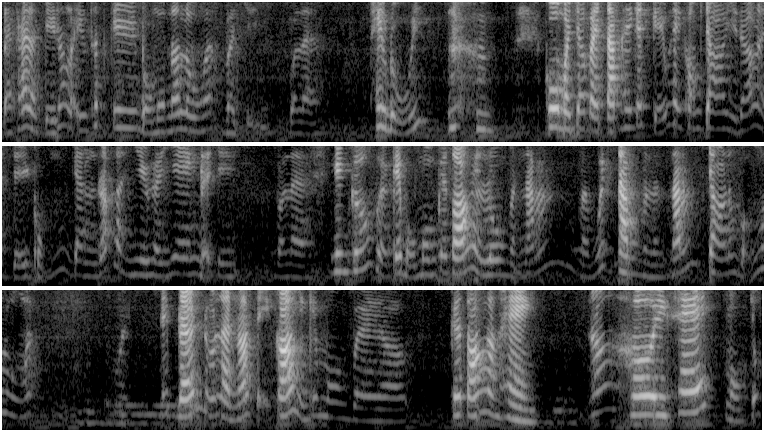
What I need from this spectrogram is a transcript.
Đại khái là chị rất là yêu thích cái bộ môn đó luôn á, và chị, gọi là, theo đuổi. Cô mà cho bài tập hay các kiểu hay không cho gì đó là chị cũng dành rất là nhiều thời gian để chị, gọi là, nghiên cứu về cái bộ môn kế toán này luôn và nắm, và quyết tâm là nắm cho nó vững luôn á. Tiếp đến nữa là nó sẽ có những cái môn về ờ, kế toán ngân hàng hơi khác một chút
